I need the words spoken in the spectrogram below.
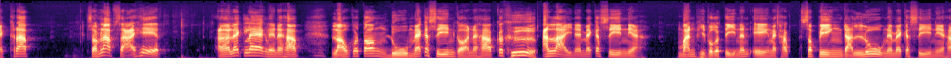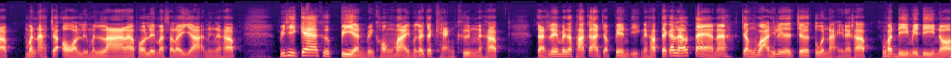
นะครับสำหรับสาเหตุ แรกๆเลยนะครับ เราก็ต้องดูแมกกาซีนก่อนนะครับ ก็คืออะไหล่ในแมกกาซีนเนี่ยมันผิดปกตินั่นเองนะครับสปริงดันลูกในแมกกาซีนเนี่ยครับมันอาจจะอ่อนหรือมันล้านะพอเล่นมาสักระยะหนึ่งนะครับ วิธีแก้คือเปลี่ยนเป็นของใหม่มันก็จะแข็งขึ้นนะครับ แต่เล่นไปสักพักก็อาจจะเป็นอีกนะครับ แต่ก็แล้วแต่นะจังหวะที่เราจะเจอตัวไหนนะครับว่าดีไม่ดีเนาะ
